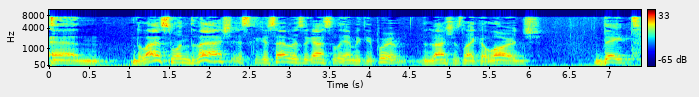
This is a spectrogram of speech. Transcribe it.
And the last one, dvash, is kasever zagas Kippurim. The dvash is like a large date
